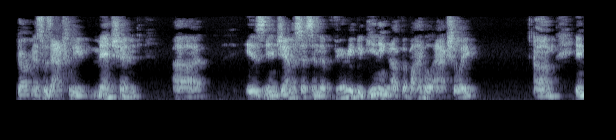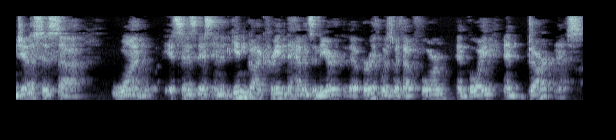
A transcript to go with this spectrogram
darkness was actually mentioned uh, is in Genesis, in the very beginning of the Bible, actually. Um, in Genesis uh, 1, it says this In the beginning, God created the heavens and the earth. The earth was without form and void, and darkness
